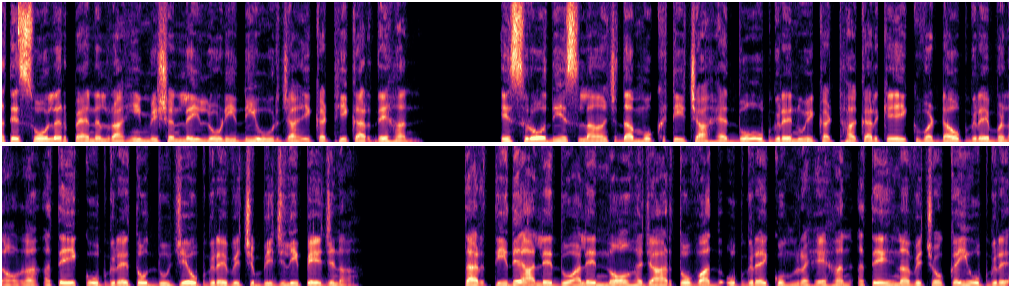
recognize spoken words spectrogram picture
ਅਤੇ ਸੋਲਰ ਪੈਨਲ ਰਾਹੀਂ ਮਿਸ਼ਨ ਲਈ ਲੋੜੀਂਦੀ ਊਰਜਾ ਇਕੱਠੀ ਕਰਦੇ ਹਨ। ਇਸਰੋ ਦੀ ਇਸ ਲਾਂਚ ਦਾ ਮੁੱਖ ਟੀਚਾ ਹੈ ਦੋ ਉਪਗ੍ਰਹਿ ਨੂੰ ਇਕੱਠਾ ਕਰਕੇ ਇੱਕ ਵੱਡਾ ਉਪਗ੍ਰਹਿ ਬਣਾਉਣਾ ਅਤੇ ਇੱਕ ਉਪਗ੍ਰਹਿ ਤੋਂ ਦੂਜੇ ਉਪਗ੍ਰਹਿ ਵਿੱਚ ਬਿਜਲੀ ਭੇਜਣਾ। ਧਰਤੀ ਦੇ ਆਲੇ-ਦੁਆਲੇ 9000 ਤੋਂ ਵੱਧ ਉਪਗ੍ਰਹਿ ਘੁੰਮ ਰਹੇ ਹਨ ਅਤੇ ਇਹਨਾਂ ਵਿੱਚੋਂ ਕਈ ਉਪਗ੍ਰਹਿ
